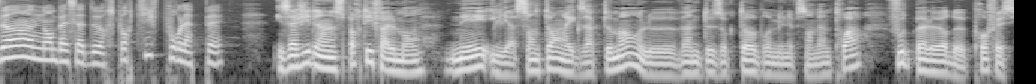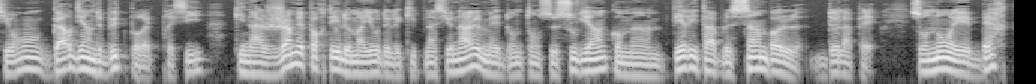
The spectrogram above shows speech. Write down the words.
d'un ambassadeur sportif pour la paix. Il s'agit d'un sportif allemand, né il y a 100 ans exactement, le 22 octobre 1923, footballeur de profession, gardien de but pour être précis, qui n'a jamais porté le maillot de l'équipe nationale mais dont on se souvient comme un véritable symbole de la paix. Son nom est Bert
